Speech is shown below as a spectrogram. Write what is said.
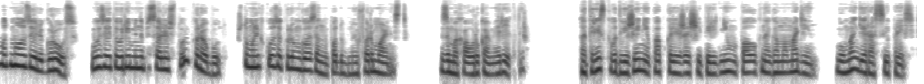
«Мадемуазель Гросс, вы за это время написали столько работ, что мы легко закроем глаза на подобную формальность», – замахал руками ректор. От резкого движения папка, лежащая перед ним, упала к ногам Амадин. Бумаги рассыпались.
